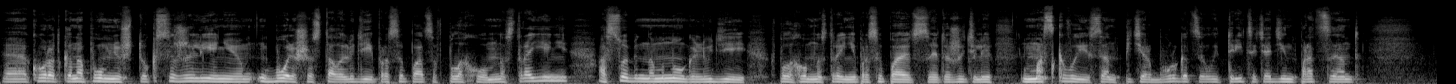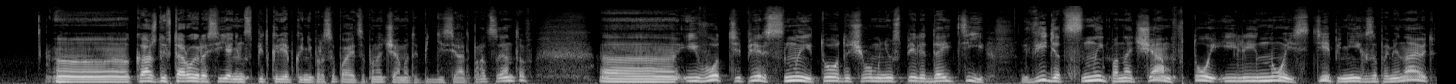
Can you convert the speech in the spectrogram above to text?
Э, коротко напомню, что, к сожалению, больше стало людей просыпаться в плохом настроении. Особенно много людей в плохом настроении просыпаются. Это жители Москвы и Санкт-Петербурга, целый 31%. Э, каждый второй россиянин спит крепко, не просыпается по ночам, это 50%. Э, и вот теперь сны, то, до чего мы не успели дойти, видят сны по ночам в той или иной степени, их запоминают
